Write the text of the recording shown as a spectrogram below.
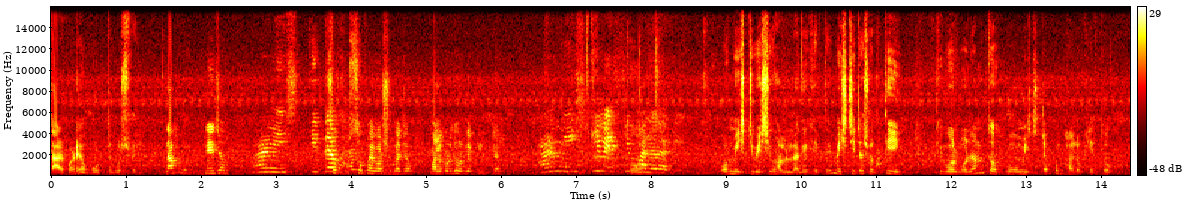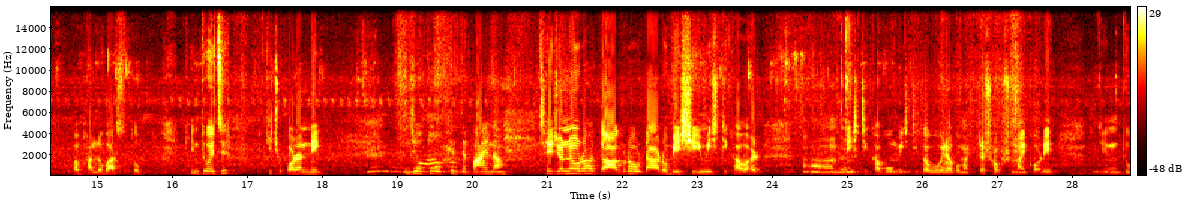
তারপরে ও পড়তে বসবে। না নিয়ে যাও। সোফায় বসো যাও ভালো করে ধরবে ক্লিপটা তো- ওর মিষ্টি বেশি ভালো লাগে খেতে। মিষ্টিটা সত্যি কি বলব জানো তো? ও মিষ্টিটা খুব ভালো খেত বা ভালোবাসতো। কিন্তু ওই যে কিছু করার নেই। যেহেতু ও খেতে পায় না, সেই জন্য ওরা হয়তো আগ্রহটা আরও বেশি মিষ্টি খাওয়ার মিষ্টি খাব মিষ্টি খাব এরকম একটা সব সময় করে। কিন্তু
